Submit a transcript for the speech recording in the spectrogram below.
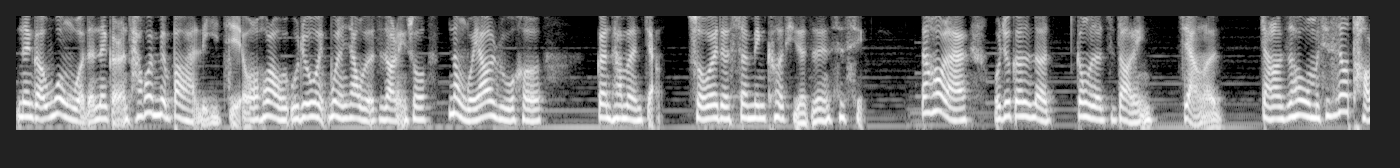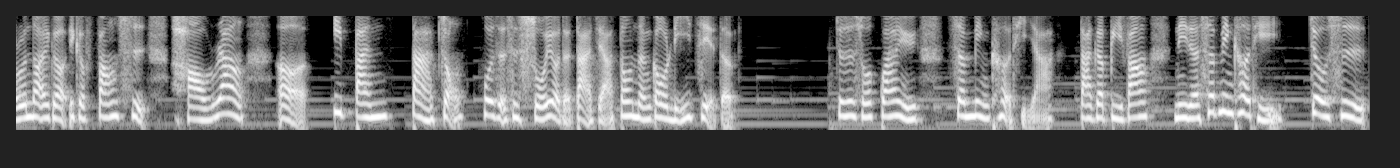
那个问我的那个人他会没有办法理解。我后来我我就问问了一下我的指导灵说，那我要如何跟他们讲所谓的生命课题的这件事情？但后来我就跟了跟我的指导灵讲了讲了之后，我们其实又讨论到一个一个方式，好让呃一般大众或者是所有的大家都能够理解的，就是说关于生命课题啊，打个比方，你的生命课题就是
